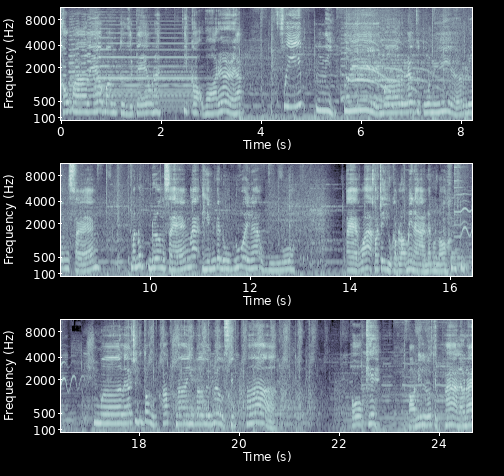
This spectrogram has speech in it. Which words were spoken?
เขามาแล้วบังเกิดแล้วนะ ที่เกาะวอเตอร์ครับฟีบนี่นี่มาแล้วเจ้าตัวนี้เรืองแสง มนุษย์เรืองแสงและเห็นกระดูกด้วยนะ โอ้โหแต่ว่าเขาจะอยู่กับเราไม่นานนะน้องๆมาแล้วฉันจะต้องอัพนายไปเลเวล15 โอเค ตอนนี้เลเวล15 แล้วนะ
